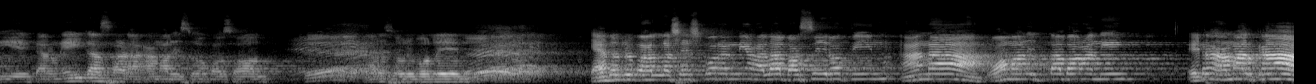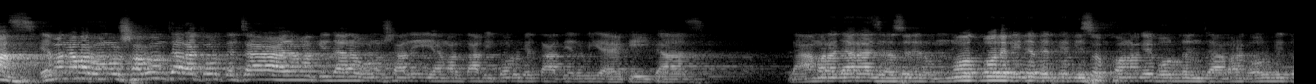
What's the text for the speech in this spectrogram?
দিয়ে, কারণ এইটা ছাড়া আমার চোখ অসল আরও জোরে বলেন। এতটুকু আল্লাহ শেষ করেননি, আলা বাসিরাতিন আনা, ওমান ইত্তাবানি এটা আমার কাজ এবং আমার অনুসরণ যারা করতে চায়, আমাকে যারা অনুসারী আমার দাবি করবে, তাদের ওই একই কাজ। আমরা যারা রাসূলের উম্মত বলে নিজেদেরকে কিছুক্ষণ আগে বললেন যে, আমরা গর্বিত,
